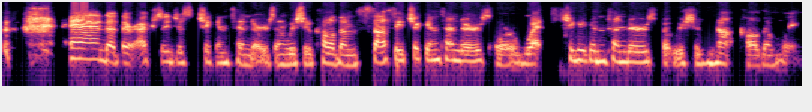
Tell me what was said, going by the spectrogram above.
and that they're actually just chicken tenders and we should call them saucy chicken tenders or wet chicken tenders but we should not call them wings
